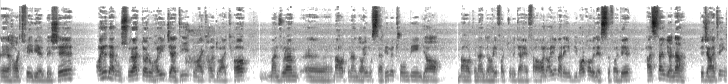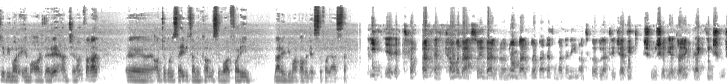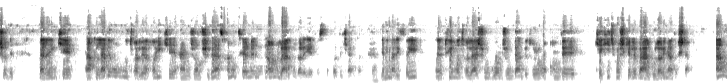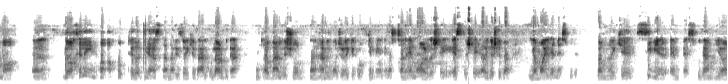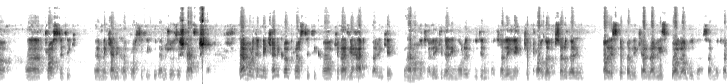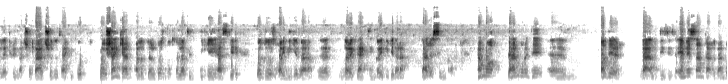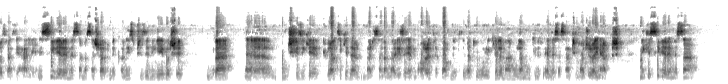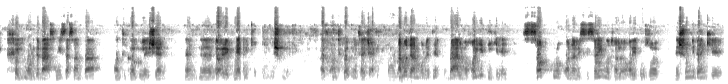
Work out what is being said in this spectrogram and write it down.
هارت فیلیر بشه آیا در اون صورت داروهای جدید نوک ها دوک ها منظورم مهار کننده های مستقیم ترومبین یا مهار کننده های فاکتور ده فعال آیا برای این بیمار قابل استفاده هستن یا نه؟ به جهت اینکه بیمار ام آر داره همچنان فقط آنتاگونیست های ویتامین کا مثل وارفارین برای بیمار قابل استفاده هستن. این اتفاقا تمام بحث های والولار نام بعد از اومدن این anticoagulant جدید شروع شده یا direct acting شروع شده. برای اینکه اغلب اون مطالعه هایی که انجام شده از همون term non valvular استفاده کردن. یعنی مریضایی توی مطالعهشون گنجوندن به طور عمده که هیچ مشکل والولاری نداشتن. اما داخل اینها خب تعدادی هست مریضایی که ولولار بودن. اونها ولوشون همین ماجرایی که گفتیم یعنی مثلا ام داشته اس داشته ای داشته و یا مایل ام بوده. و اونهایی که سیویر ام بودن یا پراستتیک مکانیکال پراستتیک بودن جزش نذاشتن. در مورد مکانیکال پراستتیک ها که قضیه حل برای اینکه تنها مطالعه که در این مورد بوده مطالعه که پرادکس رو در ما استفاده کرد و ریسک بالا بود اصلا مطالعه پریمچور قطع شد و تکلیف رو روشن کرد. حالا داره باز مطالعات دیگه ای هست که با دوزهای دیگه و direct acting های دیگه دارن بررسی می‌کنن. اما در مورد other valve disease MS هم تقریبا باز قضیه حله. یعنی severe MS هم مثلا شاید مکانیزم چیز دیگه ای باشه و اون چیزی که clot ی که در مثلا مریض ام اتفاق میفته و تو auricle معمولا ممکنه تو MS همچین ماجرایی نباشه. اینه که severe مثلا خیلی مورد بحث نیست اصلا و anticoagulation direct نمی‌تونه نشون بده از anticoagulant های جدید. بله. اما در مورد ولوه های دیگه subgroup analysis های مطالعه های بزرگ نشون میدن که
